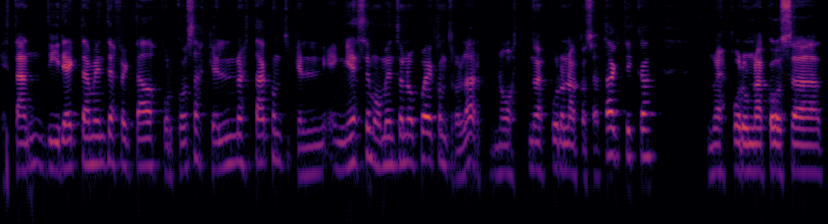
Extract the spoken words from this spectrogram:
están directamente afectados por cosas que él no está, que él en ese momento no puede controlar. No, no es por una cosa táctica, no es por una cosa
